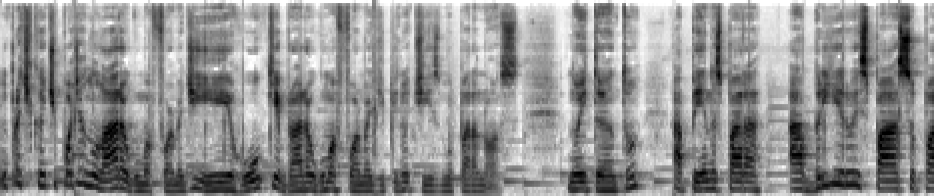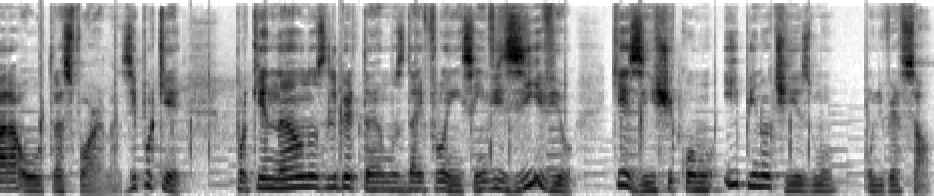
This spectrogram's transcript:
Um praticante pode anular alguma forma de erro ou quebrar alguma forma de hipnotismo para nós. No entanto, apenas para abrir o espaço para outras formas. E por quê? Porque não nos libertamos da influência invisível que existe como hipnotismo universal.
